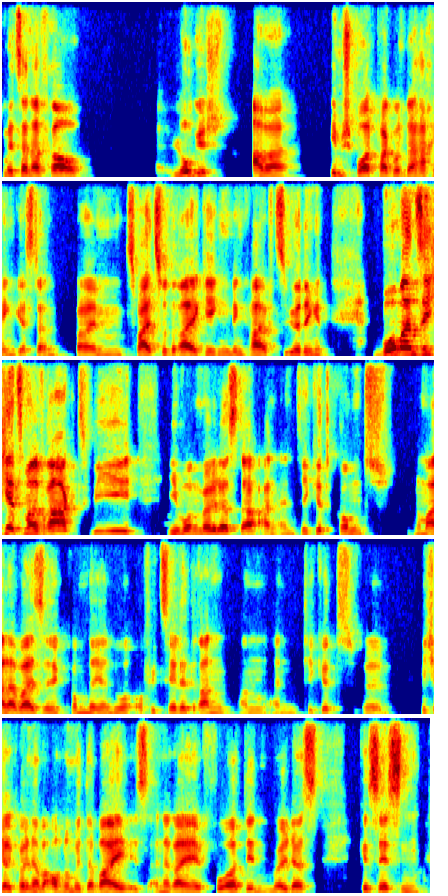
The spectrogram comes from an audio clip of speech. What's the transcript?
mit seiner Frau. Logisch, aber im Sportpark Unterhaching gestern beim 2 zu 3 gegen den KFC Uerdingen. Wo man sich jetzt mal fragt, wie Yvonne Mölders da an ein Ticket kommt. Normalerweise kommen da ja nur Offizielle dran an ein Ticket. Äh, Michael Kölner war auch noch mit dabei, ist eine Reihe vor den Mölders gesessen.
